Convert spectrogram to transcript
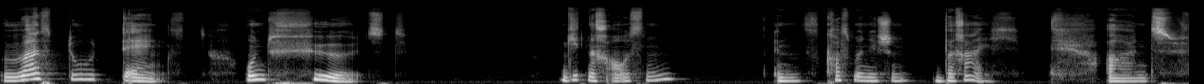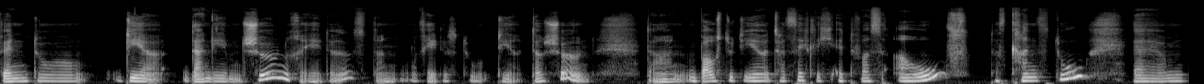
was du denkst und fühlst, geht nach außen ins kosmischen Bereich. Und wenn du dir dein Leben schön redest, dann redest du dir das schön. Dann baust du dir tatsächlich etwas auf, das kannst du. Ähm,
